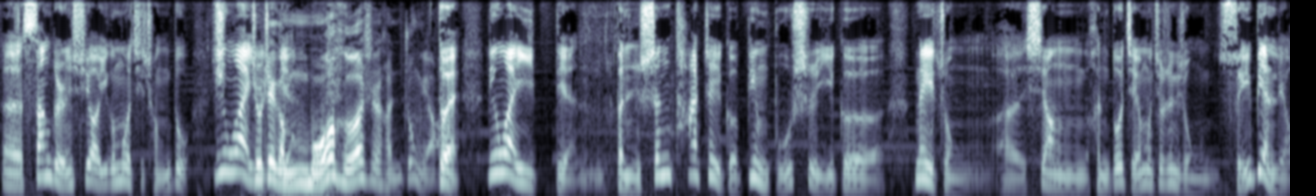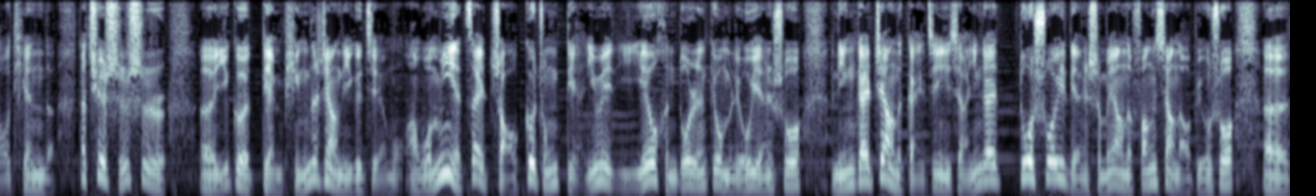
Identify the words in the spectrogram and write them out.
呃三个人需要一个默契程度。另外一就这个磨合是很重要。，对，另外一点，本身它这个并不是一个那种呃，像很多节目就是那种随便聊天的，它确实是呃一个点评的这样的一个节目啊。我们也在找各种点，因为也有很多人给我们留言说，你应该这样的改进一下，应该多说一点什么样样的方向的，比如说呃。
